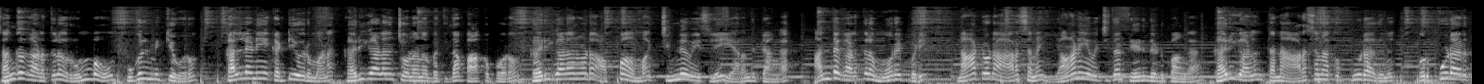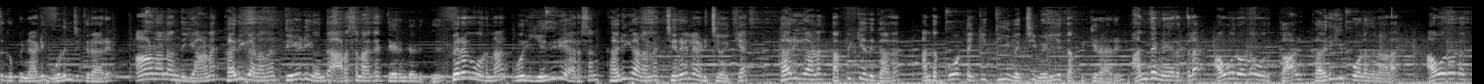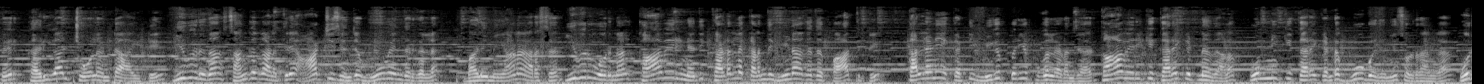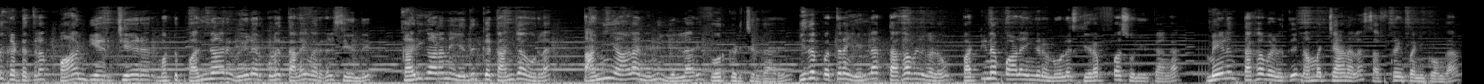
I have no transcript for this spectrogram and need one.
சங்க காலத்துல ரொம்பவும் புகழ்மிக்கவரும் கல்லணையை கட்டியவருமான கரிகாலன் சோழனை பத்தி தான் பார்க்க போறோம். கரிகாலனோட அப்பா அம்மா சின்ன வயசுலயே இறந்துட்டாங்க. அந்த காலத்துல முறைப்படி நாட்டோட அரசனை யானையை வச்சு தான் தேர்ந்தெடுப்பாங்க. கரிகாலன் தன்னை அரசனாக்க கூடாதுன்னு ஒரு கூடாரத்துக்கு பின்னாடி ஒளிஞ்சுக்கிறாரு. ஆனால் அந்த யானை கரிகாலனை தேடி வந்து அரசனாக தேர்ந்தெடுத்து பிறகு ஒரு நாள் ஒரு எதிரி அரசன் கரிகாலனை சிறையில் அடிச்சு வைக்க கரிகாலன் தப்பிக்கிறதுக்காக அந்த கோட்டைக்கு தீ வச்சு வெளியே தப்பிக்கிறாரு. அந்த நேரத்துல அவரோட ஒரு கால் கருகி போனதுனால அவரோட பேர் கரிகால் சோழன்ட்டு ஆயிட்டு இவரு தான் சங்க காலத்திலே ஆட்சி செஞ்ச மூவேந்தர்கள்ல வலிமையான அரசர். இவர் ஒரு நாள் காவேரி நதி கடல்ல கலந்து வீணாகதை பார்த்துட்டு கல்லணையை கட்டி மிகப்பெரிய புகழ் அடைஞ்சார். காவேரிக்கு கரை கட்டினதால பொன்னிக்கு கரை கண்ட பூபதினு சொல்றாங்க. ஒரு கட்டத்துல பாண்டியர் சேரர் மற்றும் பதினாறு வேலர் குல தலைவர்கள் சேர்ந்து கரிகாலனை எதிர்க்க தஞ்சாவூர்ல தனியாளா நின்று எல்லாரையும் தோற்கடிச்சிருக்காரு. இத பத்தின எல்லா தகவல்களும் பட்டினப்பாளையங்கிற நூலை சிறப்பா சொல்லியிருக்காங்க. மேலும் தகவலுக்கு நம்ம சேனலை சப்ஸ்கிரைப் பண்ணிக்கோங்க.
